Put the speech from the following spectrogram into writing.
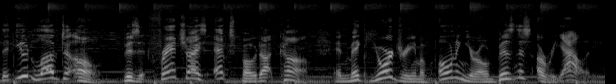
that you'd love to own. Visit franchiseexpo.com and make your dream of owning your own business a reality.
